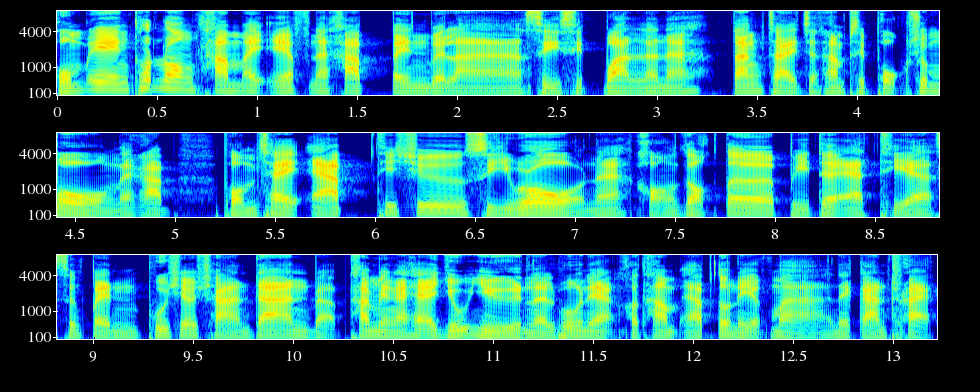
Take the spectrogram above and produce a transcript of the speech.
ผมเองทดลองทำ IF นะครับ เป็นเวลา 40 วันแล้วนะ ตั้งใจจะทำ 16 ชั่วโมงนะครับ ผมใช้แอปที่ชื่อ Zero นะของดรปีเตอร์แอตเทียซึ่งเป็นผู้เชี่ยวชาญด้านแบบทำยังไงให้อายุยืนอะไรพวกนี้เขาทำแอปตัวนี้ออกมาในการ track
